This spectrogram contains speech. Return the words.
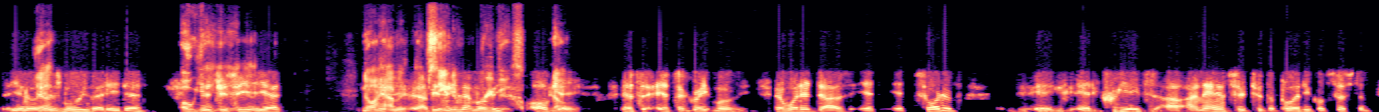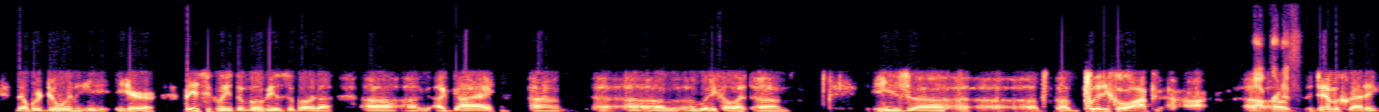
You know Yeah. his movie that he did. Oh, yeah. did you yeah, see yeah. it yet? No, I haven't. I've Have you seen, seen that movie? previous. Okay, it's a, it's a great movie, and what it does, it it sort of it, it creates uh, an answer to the political system that we're doing he, here. Basically, the movie is about a a, a, a guy. Uh, uh, uh, uh, what do you call it? Um, he's uh, a, a, a political op- Operative. a Democratic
